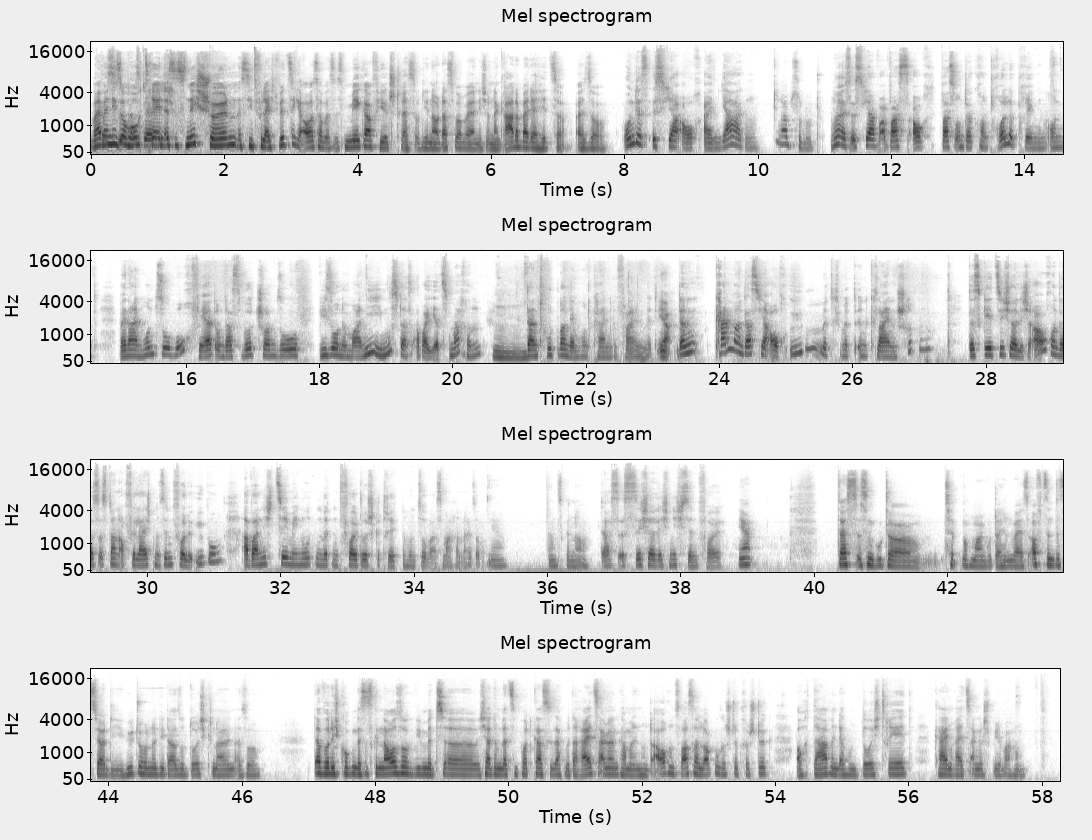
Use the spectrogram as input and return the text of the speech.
Weil Das wenn die so hochdrehen, ist es nicht schön. Es sieht vielleicht witzig aus, aber es ist mega viel Stress. Und genau das wollen wir ja nicht. Und dann gerade bei der Hitze. Also, Und es ist ja auch ein Jagen. Absolut. Ne, es ist ja was auch was unter Kontrolle bringen. Und wenn ein Hund so hoch fährt und das wird schon so wie so eine Manie, muss das aber jetzt machen, dann tut man dem Hund keinen Gefallen mit. Ja. Dann kann man das ja auch üben mit, mit in kleinen Schritten. Das geht sicherlich auch und das ist dann auch vielleicht eine sinnvolle Übung, aber nicht zehn Minuten mit einem voll durchgedrehten Hund sowas machen. Also Ja. ganz genau. Das ist sicherlich nicht sinnvoll. Ja. Das ist ein guter Tipp, nochmal ein guter Hinweis. Oft sind es ja die Hütehunde, die da so durchknallen. Also da würde ich gucken, das ist genauso wie mit, äh, ich hatte im letzten Podcast gesagt, mit der Reizangeln kann man den Hund auch ins Wasser locken, so Stück für Stück. Auch da, wenn der Hund durchdreht, kein Reizangelspiel machen.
